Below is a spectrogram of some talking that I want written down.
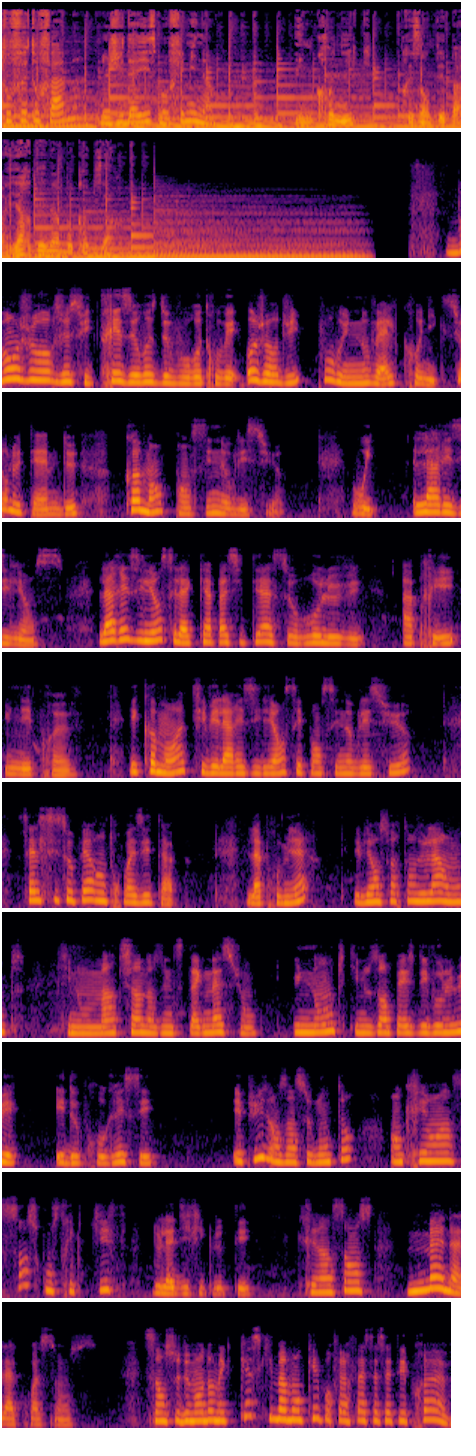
Tout feu, tout femme, le judaïsme au féminin. Une chronique présentée par Yardena Bokobzar. Bonjour, je suis très heureuse de vous retrouver aujourd'hui pour une nouvelle chronique sur le thème de comment penser nos blessures. Oui, la résilience. La résilience, c'est la capacité à se relever après une épreuve. Et comment activer la résilience et penser nos blessures? Celle-ci s'opère en trois étapes. La première, eh bien, en sortant de la honte, qui nous maintient dans une stagnation, une honte qui nous empêche d'évoluer et de progresser. Et puis, dans un second temps, en créant un sens constructif de la difficulté. Créer un sens mène à la croissance. C'est en se demandant mais qu'est-ce qui m'a manqué pour faire face à cette épreuve?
